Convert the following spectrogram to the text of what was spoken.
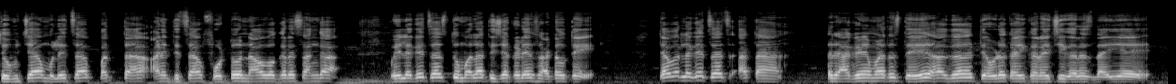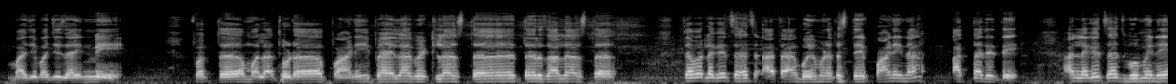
तुमच्या मुलीचा पत्ता आणि तिचा फोटो नाव वगैरे सांगा. मी लगेचच तुम्हाला तिच्याकडे साठवते. त्यावर लगेचच आता रागणे म्हणत असते अगं तेवढं काही करायची गरज नाही आहे माझी माझी जाईन मी. फक्त मला थोडं पाणी प्यायला भेटलं असतं तर झालं असतं. त्यावर लगेचच आता भूमी म्हणत असते पाणी ना आत्ता देते. आणि लगेचच भूमीने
